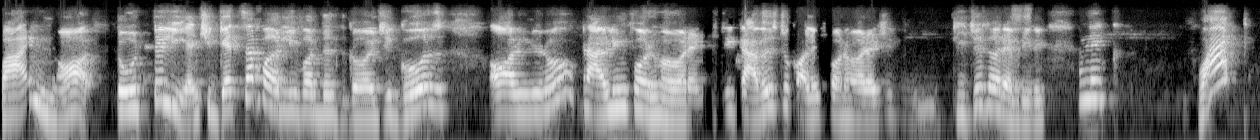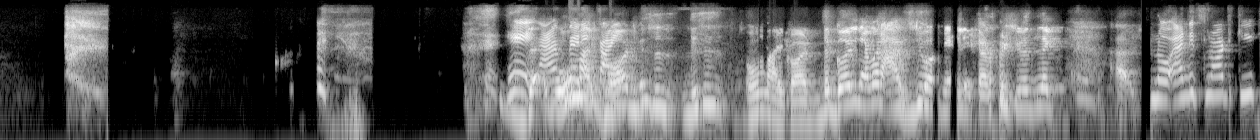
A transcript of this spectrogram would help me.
Why not? Totally. And she gets up early for this girl. She goes on, you know, traveling for her and she travels to college for her and she teaches her everything. I'm like, what? Hey, The- I'm oh very my kind. god, this is this is oh my god. The girl never asked you again later. She was like, uh, No, and it's not key.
